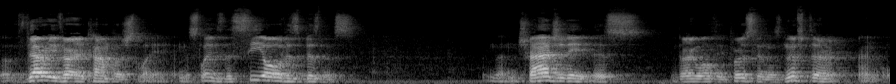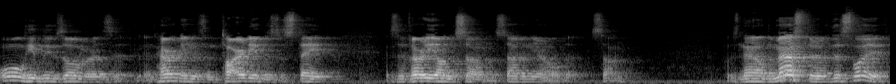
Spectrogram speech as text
a very, very accomplished slave, and the slave is the CEO of his business. And then tragedy, this very wealthy person is nifter, and all he leaves over as inheriting his entirety of his estate is a very young son, a seven-year-old son, who's now the master of this slave.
